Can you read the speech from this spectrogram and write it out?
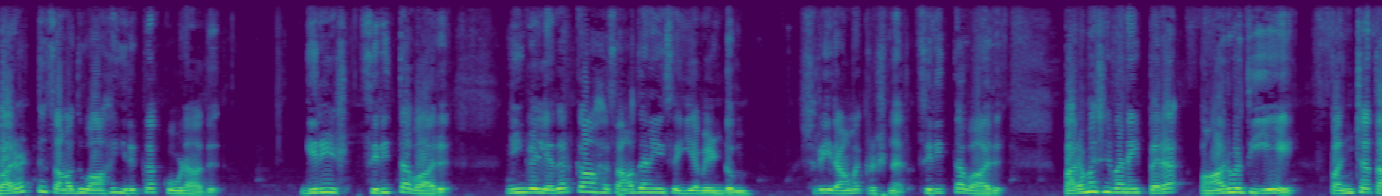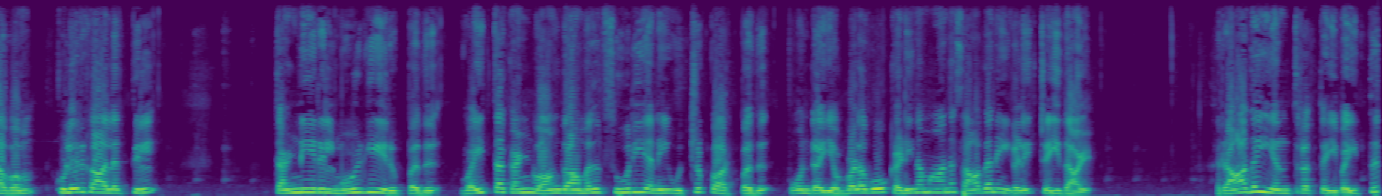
வரட்டு சாதுவாக இருக்கக்கூடாது. கிரீஷ் சிரித்தவாறு. நீங்கள் எதற்காக சாதனை செய்ய வேண்டும்? ஸ்ரீராமகிருஷ்ணர் சிரித்தவாறு. பரமசிவனை பெற பார்வதியே பஞ்சதவம் குளிர்காலத்தில் தண்ணீரில் மூழ்கியிருப்பது வைத்த கண் வாங்காமல் சூரியனை உற்று பார்ப்பது போன்ற எவ்வளவோ கடினமான சாதனைகளைச் செய்தாள். ராதை யந்திரத்தை வைத்து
